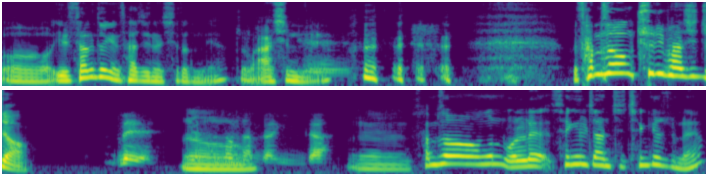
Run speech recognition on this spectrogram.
어, 일상적인 사진을 실었네요. 좀 아쉽네요. 네. 삼성 출입하시죠? 네, 네 어. 삼성 담당입니다. 네, 삼성은 원래 생일 잔치 챙겨주나요?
